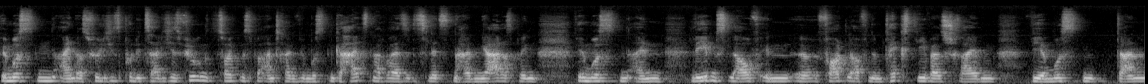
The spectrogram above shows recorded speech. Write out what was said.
Wir mussten ein ausführliches polizeiliches Führungszeugnis beantragen. Wir mussten Gehaltsnachweise des letzten halben Jahres bringen. Wir mussten einen Lebenslauf in äh, fortlaufendem Text jeweils schreiben. Wir mussten dann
